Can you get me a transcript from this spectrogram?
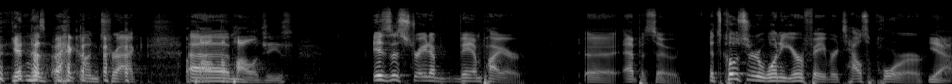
getting us back on track, um, apologies. is a straight up vampire uh, episode. It's closer to one of your favorites, House of Horror. yeah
